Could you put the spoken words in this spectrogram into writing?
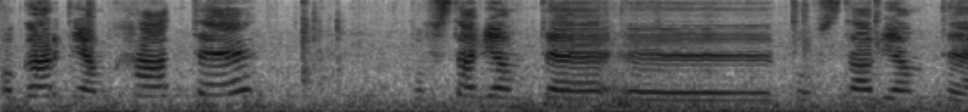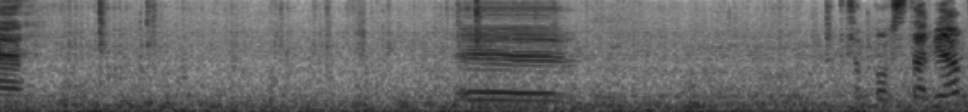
Ogarniam chatę. Powstawiam te, e, powstawiam te, co powstawiam?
